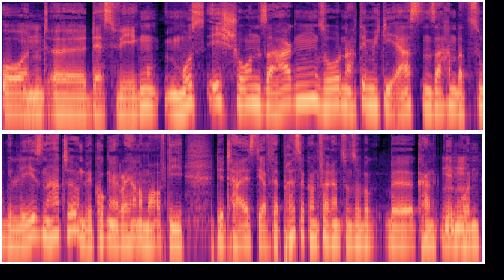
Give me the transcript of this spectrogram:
Und äh, deswegen muss ich schon sagen, so nachdem ich die ersten Sachen dazu gelesen hatte, und wir gucken ja gleich auch nochmal auf die Details, die auf der Pressekonferenz und so be bekannt gegeben wurden,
